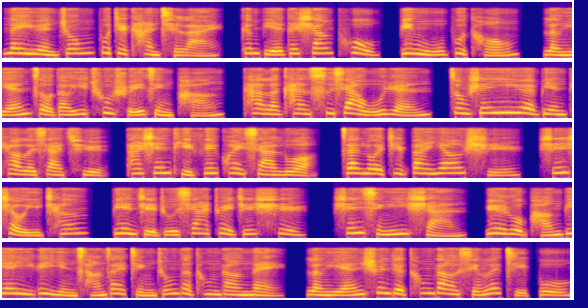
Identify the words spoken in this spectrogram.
内院中布置看起来跟别的商铺并无不同。冷言走到一处水井旁，看了看四下无人，纵身一跃便跳了下去。他身体飞快下落，在落至半腰时，伸手一撑，便止住下坠之势。身形一闪，跃入旁边一个隐藏在井中的通道内。冷言顺着通道行了几步，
